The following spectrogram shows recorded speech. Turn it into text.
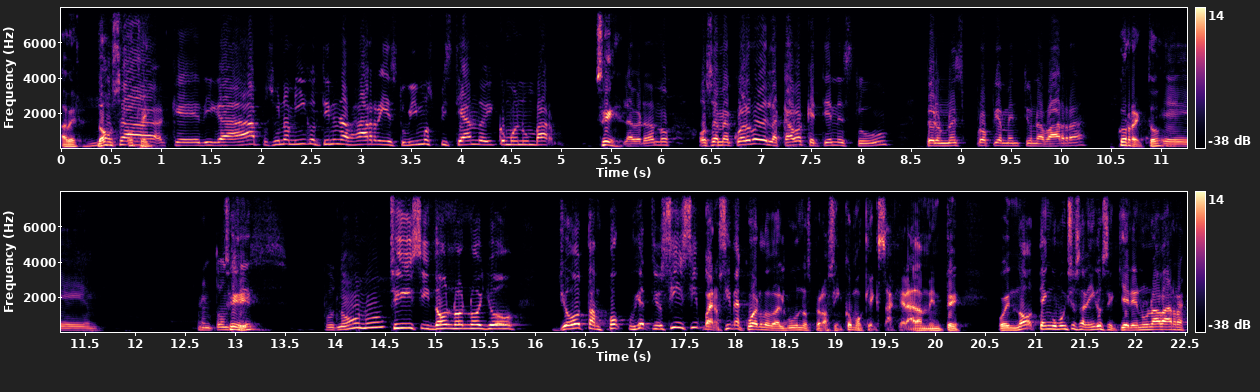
A ver, no, o sea, que diga, ah, pues un amigo tiene una barra y estuvimos pisteando ahí como en un bar. Sí, La verdad no. O sea, me acuerdo de la cava que tienes tú, pero no es propiamente una barra. correcto. Eh, entonces, pues no, no. Sí, sí, no, no, no, yo, yo tampoco, fíjate, sí, sí, bueno, sí me acuerdo de algunos, pero así como que exageradamente, pues no, tengo muchos amigos que quieren una barra.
